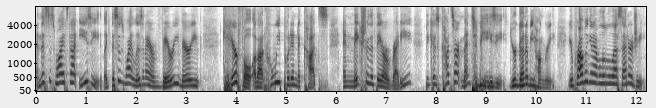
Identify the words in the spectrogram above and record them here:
And this is why it's not easy. Like, this is why Liz and I are very, very careful about who we put into cuts and make sure that they are ready because cuts aren't meant to be easy. You're going to be hungry. You're probably going to have a little less energy.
